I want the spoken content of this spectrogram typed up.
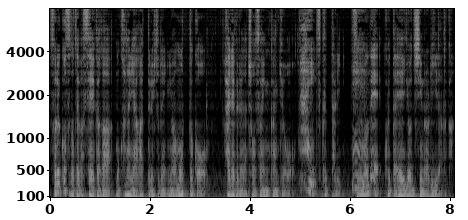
それこそ例えば成果がもうかなり上がってる人にはもっとこうハイレベルな調査員環境をはい。作ったりするので、こういった営業チームのリーダーとか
